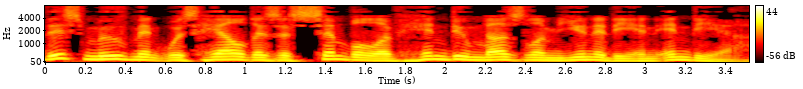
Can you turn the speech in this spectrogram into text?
This movement was hailed as a symbol of Hindu-Muslim unity in India.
